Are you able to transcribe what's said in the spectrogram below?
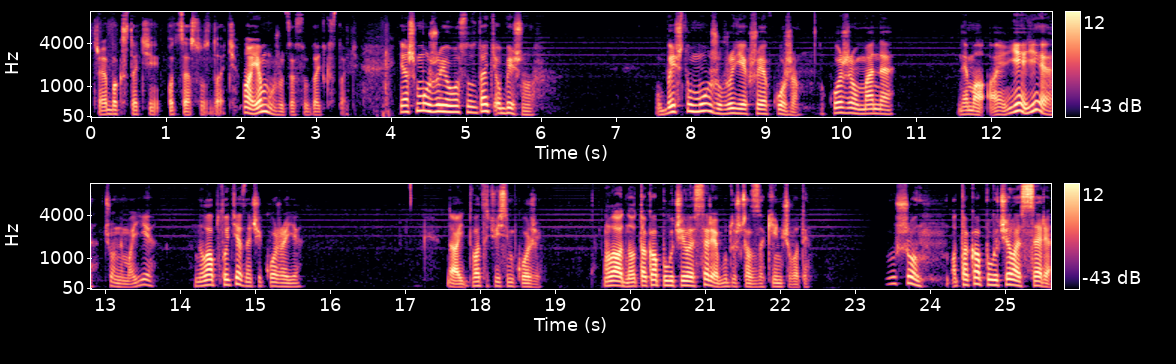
Треба, кстати, оце создати. А, я можу це создати, кстати. Я ж можу його создати обично. Обично можу, вроді, якщо я кожа. Ну, Кожа в мене нема. А є, є. Чого нема? Є. Гнила плоті, значить кожа є. Да, і 28 кожі. Ладно, от така получилась серія, буду зараз закінчувати. Ну що, отака вийшла серія.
